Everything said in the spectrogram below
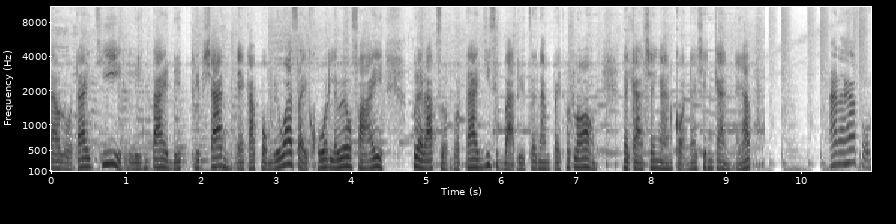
ดาวน์โหลดได้ที่ลิงก์ใต้ description นะครับผมหรือว่าใส่โค้ด level 5เพื่อรับส่วนลดได้ 20 บาท หรือจะนำไปทดลองในการใช้งานก่อนได้เช่นกันนะครับอะนะครับผม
